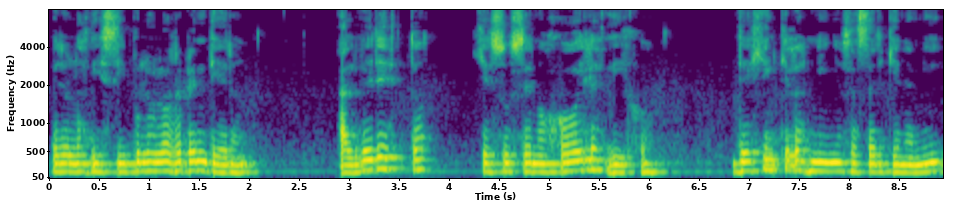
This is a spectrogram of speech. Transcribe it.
pero los discípulos lo reprendieron. Al ver esto, Jesús se enojó y les dijo, dejen que los niños se acerquen a mí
